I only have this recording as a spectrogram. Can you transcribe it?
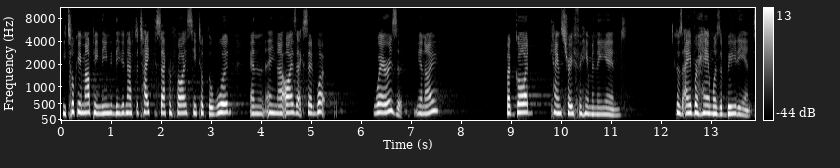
He took him up. He, he didn't have to take the sacrifice. He took the wood. And, and, you know, Isaac said, what, where is it? You know? But God came through for him in the end because Abraham was obedient.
